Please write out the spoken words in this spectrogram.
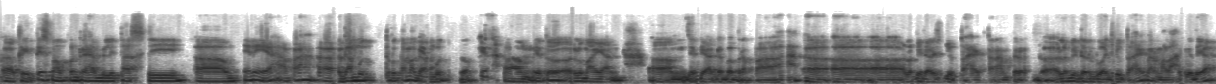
uh, kritis maupun rehabilitasi um, ini ya apa uh, gambut, terutama ya. gambut gitu. Um, itu lumayan. Um, jadi ada beberapa uh, uh, uh, lebih dari juta hektar, hampir uh, lebih dari dua juta hektar malah gitu ya.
